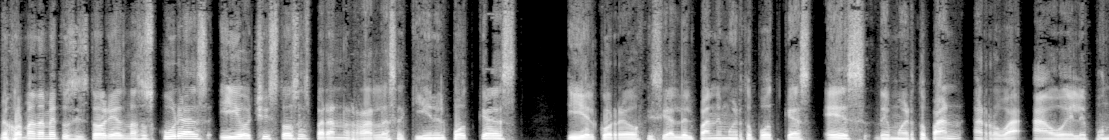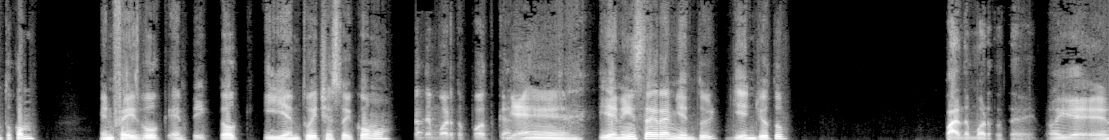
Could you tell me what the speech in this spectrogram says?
Mejor mándame tus historias más oscuras y o chistosas para narrarlas aquí en el podcast. Y el correo oficial del Pan de Muerto Podcast es de muertopan.aol.com. En Facebook, en TikTok y en Twitch estoy como. Pan de muerto podcast. Bien. Y en Instagram y en, tu- y en YouTube. Pan de muerto TV. Oye,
